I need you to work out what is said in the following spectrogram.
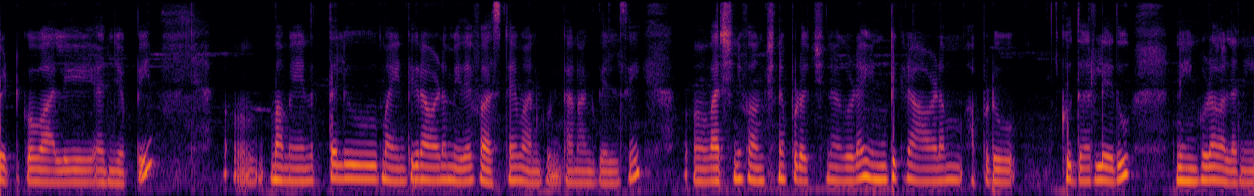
పెట్టుకోవాలి అని చెప్పి. మా మేనత్తలు మా ఇంటికి రావడం ఇదే ఫస్ట్ టైం అనుకుంటా నాకు తెలిసి. వర్షిని ఫంక్షన్ అప్పుడు వచ్చినా కూడా ఇంటికి రావడం అప్పుడు కుదరలేదు. నేను కూడా వాళ్ళని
